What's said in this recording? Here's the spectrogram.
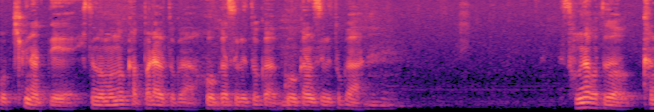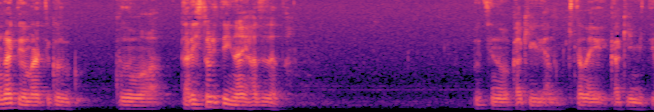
大きくなって人のものをかっぱらうとか放火するとか交換するとか、そんなことを考えて生まれてくる子供は誰一人といないはずだと。うちのガキあの汚いガキ見て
